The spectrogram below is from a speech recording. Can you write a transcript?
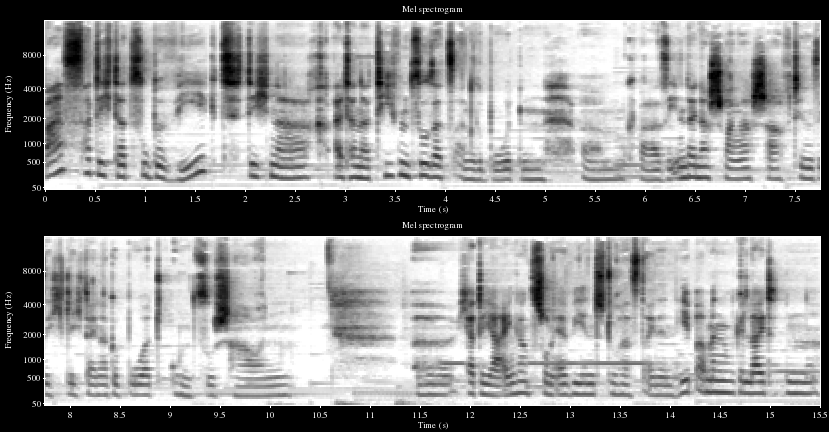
was hat dich dazu bewegt, dich nach alternativen Zusatzangeboten ähm, quasi in deiner Schwangerschaft hinsichtlich deiner Geburt umzuschauen? Äh, ich hatte ja eingangs schon erwähnt, du hast einen Hebammengeleiteten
